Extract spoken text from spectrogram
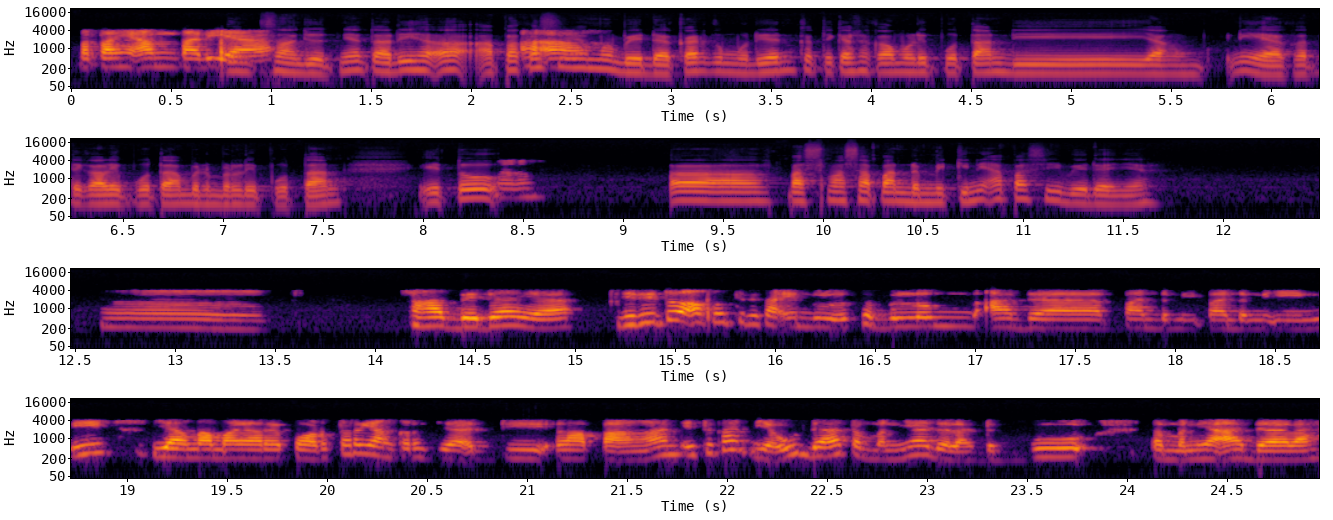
Pertanyaan tadi ya. selanjutnya tadi eh, apakah sih Ah, ah. yang membedakan kemudian ketika kamu liputan di yang ini ya, ketika liputan benar-benar liputan itu Hmm. eh, pas masa pandemik ini apa sih bedanya? Hmm, sangat beda ya. Jadi tuh aku ceritain dulu sebelum ada pandemi-pandemi ini, yang namanya reporter yang kerja di lapangan itu kan ya udah temennya adalah debu, temennya adalah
